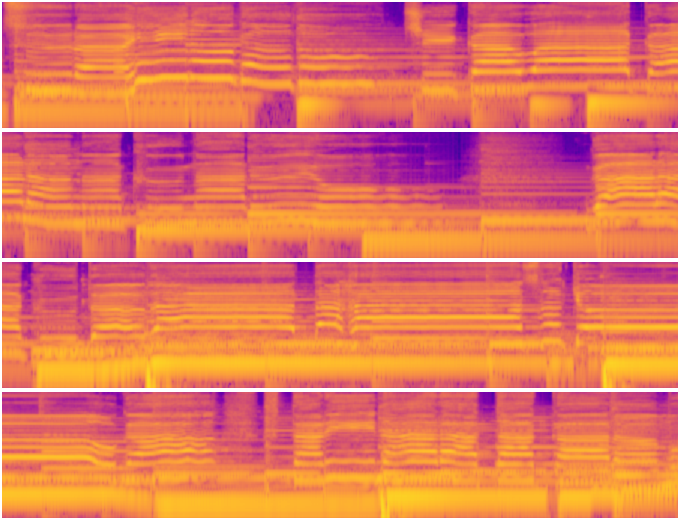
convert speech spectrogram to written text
辛いのがどっちかわからなくなるよ。ガラクタだったはずの今日が二人なら宝物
